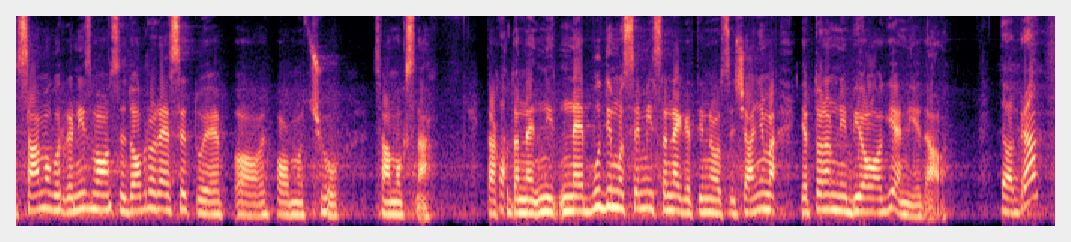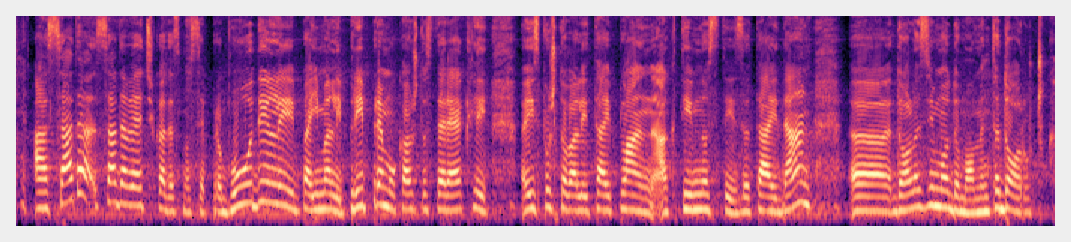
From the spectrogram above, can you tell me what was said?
samog organizma, on se dobro resetuje ovaj, pomoću samog sna. Tako da ne, ne budimo se mi sa negativnim osjećanjima, jer to nam ni biologija nije dala. Dobro, a sada, već kada smo se probudili, pa imali pripremu, kao što ste rekli, ispoštovali taj plan aktivnosti za taj dan, e, dolazimo do momenta doručka.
